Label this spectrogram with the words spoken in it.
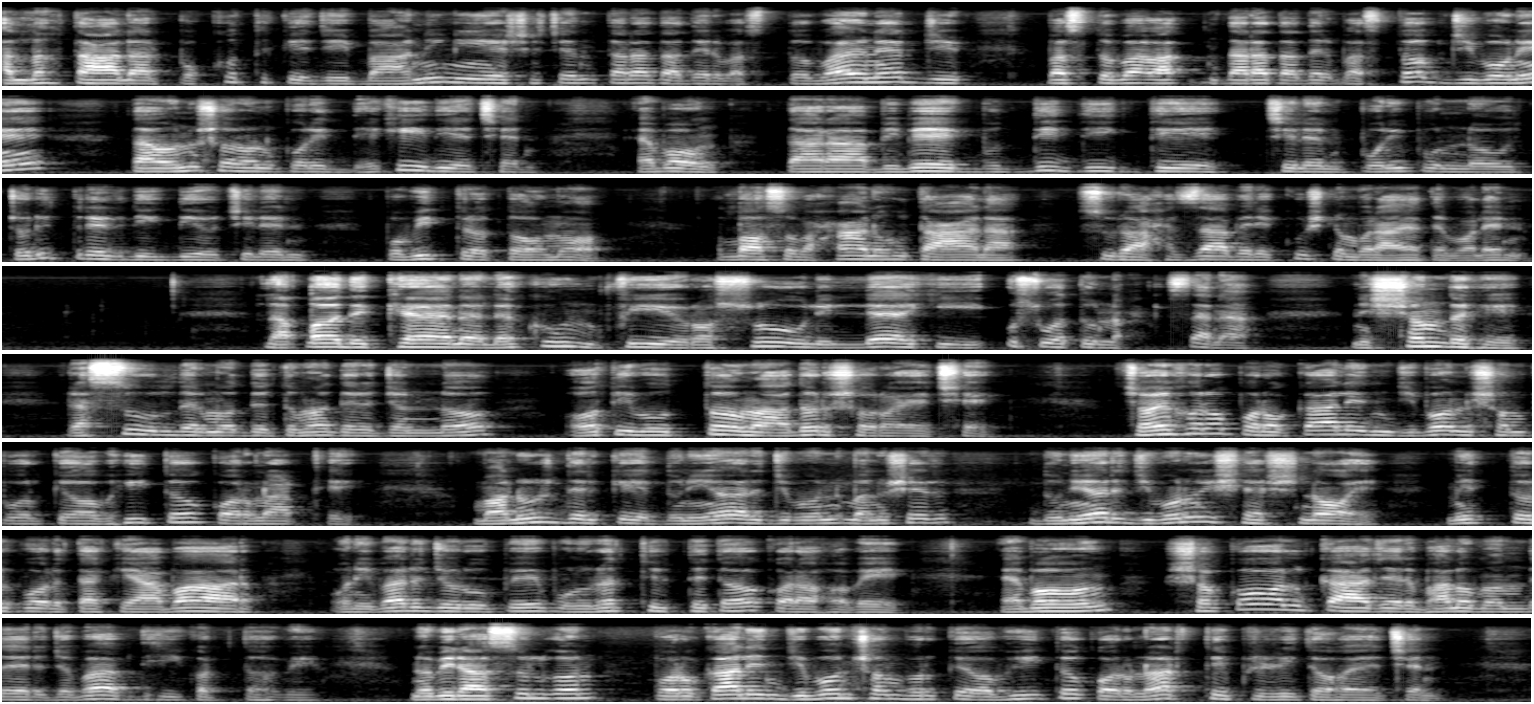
আল্লাহ তাআলার পক্ষ থেকে যে বাণী নিয়ে এসেছেন, তারা তাদের বাস্তবায়নের যে বাস্তবা তারা তাদের বাস্তব জীবনে তা অনুসরণ করে দেখিয়ে দিয়েছেন এবং তারা বিবেক বুদ্ধির দিক দিয়ে ছিলেন পরিপূর্ণ চরিত্রের দিক দিয়েও ছিলেন পবিত্রতম। আল্লাহ সুবহানাহু সূরা আহজাবের 21 নম্বর আয়াতে বলেন, লাকাদ কানা লাকুম ফি রাসূলিল্লাহি উসওয়াতুন হাসানাহ নিঃসন্দেহে রাসূলদের মধ্যে তোমাদের জন্য অতীব উত্তম আদর্শ রয়েছে। ছয় হলো পরকালীন জীবন সম্পর্কে অবহিত করণার্থে মানুষদেরকে দুনিয়ার জীবন, মানুষের দুনিয়ার জীবনই শেষ নয়। মৃত্যুর পর তাকে আবার অনিবার্য রূপে পুনরুত্থিত করা হবে এবং সকল কাজের ভালো মন্দের জবাবদিহি করতে হবে। নবী রাসুলগণ পরকালীন জীবন সম্পর্কে অভিহিত করণার্থে প্রেরিত হয়েছেন।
